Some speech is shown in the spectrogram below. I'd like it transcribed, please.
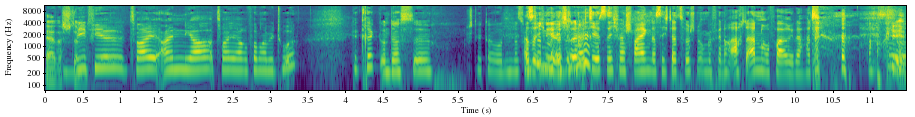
Ja, das Wie stimmt. viel? Zwei, ein Jahr, zwei Jahre vom Abitur gekriegt und das äh, steht da unten. Das Also ich, ich möchte jetzt nicht verschweigen, dass ich dazwischen ungefähr noch acht andere Fahrräder hatte. Okay.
